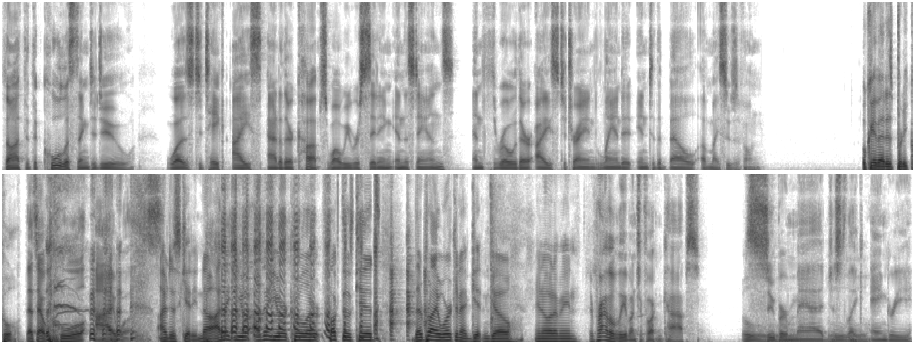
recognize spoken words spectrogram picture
thought that the coolest thing to do was to take ice out of their cups while we were sitting in the stands and throw their ice to try and land it into the bell of my sousaphone. Okay, that is pretty cool. That's how cool I was. I'm just kidding. No, I think you I think you are cooler. Fuck those kids. They're probably working at Get and Go. You know what I mean? They're probably a bunch of fucking cops. Ooh. Super mad, just like angry.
